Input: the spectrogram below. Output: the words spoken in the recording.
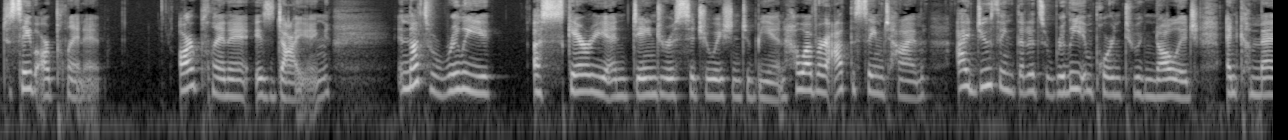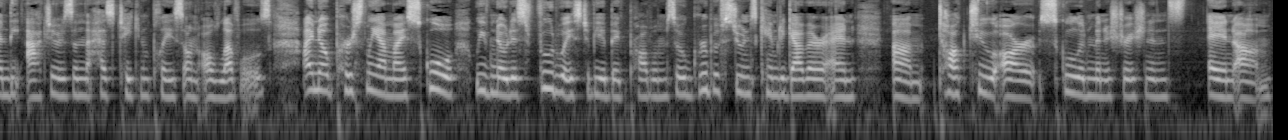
to save our planet. Our planet is dying. And that's really a scary and dangerous situation to be in. However, at the same time, I do think that it's really important to acknowledge and commend the activism that has taken place on all levels. I know personally at my school, we've noticed food waste to be a big problem. So a group of students came together and um, talked to our school administration and, and um,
